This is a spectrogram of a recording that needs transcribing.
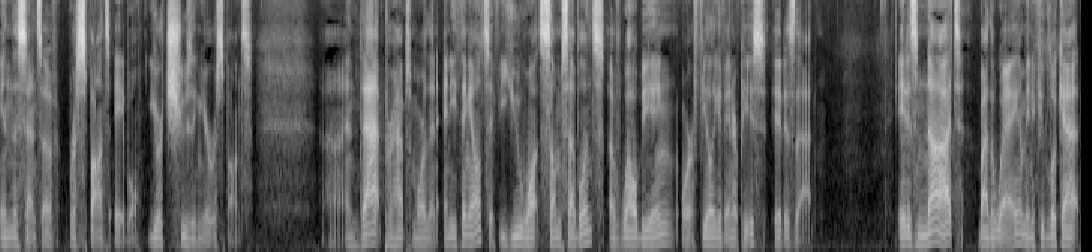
in the sense of response able. You're choosing your response. Uh, and that, perhaps more than anything else, if you want some semblance of well being or a feeling of inner peace, it is that. It is not, by the way, I mean, if you look at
